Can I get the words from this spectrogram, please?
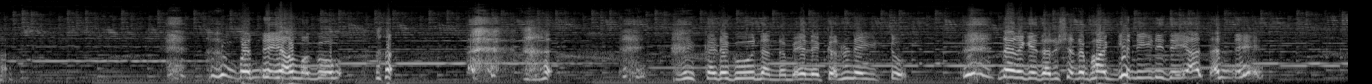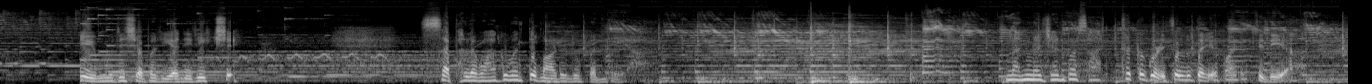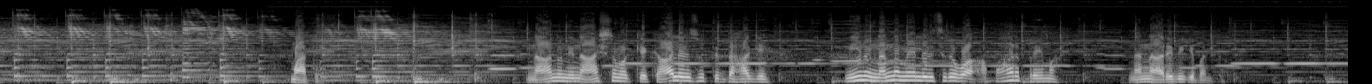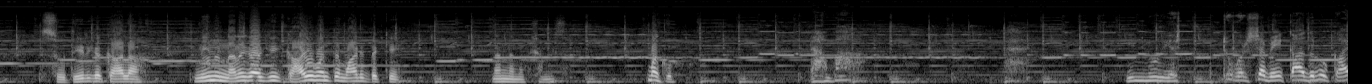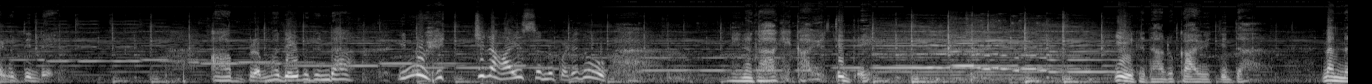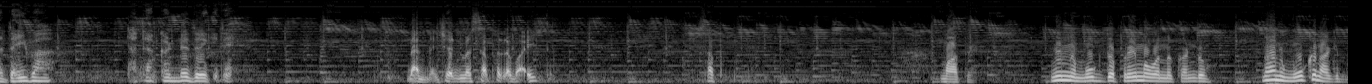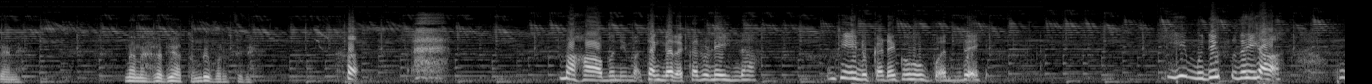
ಬಂದೆಯ ಮಗು. ಕಡೆಗೂ ನನ್ನ ಮೇಲೆ ಕರುಣೆ ಇಟ್ಟು ನನಗೆ ದರ್ಶನ ಭಾಗ್ಯ ನೀಡಿದೆಯಾ ತಂದೆ? ಈ ಮುದಿಶಬರಿಯ ನಿರೀಕ್ಷೆ ಸಫಲವಾಗುವಂತೆ ಮಾಡಲು ಬಂದೆಯ? ನನ್ನ ಜನ್ಮ ಸಾರ್ಥಕಗೊಳಿಸಲು ದಯಮಾಡುತ್ತಿದೆಯಾ? ಮಾತೆ, ನಾನು ನಿನ್ನ ಆಶ್ರಮಕ್ಕೆ ಕಾಲಿರಿಸುತ್ತಿದ್ದ ಹಾಗೆ ನೀನು ನನ್ನ ಮೇಲಿರಿಸಿರುವ ಅಪಾರ ಪ್ರೇಮ ನನ್ನ ಅರಿವಿಗೆ ಬಂತು. ಸುದೀರ್ಘ ಕಾಲ ನೀನು ನನಗಾಗಿ ಕಾಯುವಂತೆ ಮಾಡಿದ್ದಕ್ಕೆ ನನ್ನನ್ನು ಕ್ಷಮಿಸು. ಮಗು, ರಾಮ, ಇನ್ನೂ ಎಷ್ಟು ವರ್ಷ ಬೇಕಾದರೂ ಕಾಯುತ್ತಿದ್ದೆ. ಆ ಬ್ರಹ್ಮದೇವನಿಂದ ಇನ್ನೂ ಹೆಚ್ಚಿನ ಆಯಸ್ಸನ್ನು ಪಡೆದು ನಿನಗಾಗಿ ಕಾಯುತ್ತಿದ್ದೆ. ಈಗ ನಾನು ಕಾಯುತ್ತಿದ್ದ? ನನ್ನ ದೈವ ನನ್ನ ಕಣ್ಣೆದುರಿಗಿದೆ. ನನ್ನ ಜನ್ಮ ಸಫಲವಾಯಿತು. ಸಫಲ. ಮಾತೆ ನಿನ್ನ ಮುಗ್ಧ ಪ್ರೇಮವನ್ನು ಕಂಡು ನಾನು ಮೂಕನಾಗಿದ್ದೇನೆ. ನನ್ನ ಹೃದಯ ತುಂಬಿ ಬರುತ್ತಿದೆ. ಮಹಾಮುನಿ ಮತಂಗರ ಕರುಣೆಯಿಂದ ನೀನು ಕಡೆಗೂ ಬಂದೆ. ಈ ಮುದಿ ಹೃದಯ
